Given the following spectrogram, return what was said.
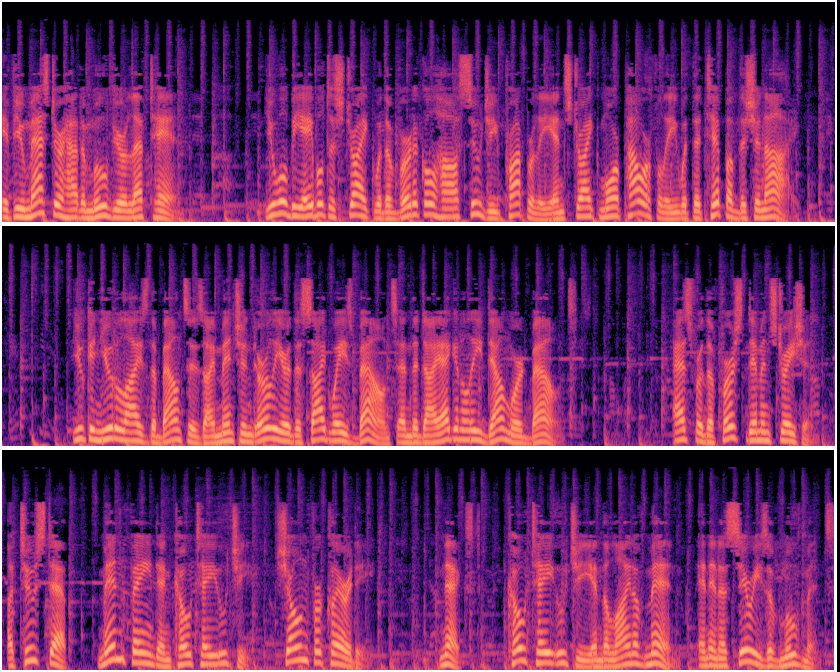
If you master how to move your left hand, you will be able to strike with a vertical ha suji properly and strike more powerfully with the tip of the shinai. You can utilize the bounces I mentioned earlier the sideways bounce and the diagonally downward bounce. As for the first demonstration, a two-step, men feint and kote uchi, shown for clarity. Next, kote uchi in the line of men, and in a series of movements.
